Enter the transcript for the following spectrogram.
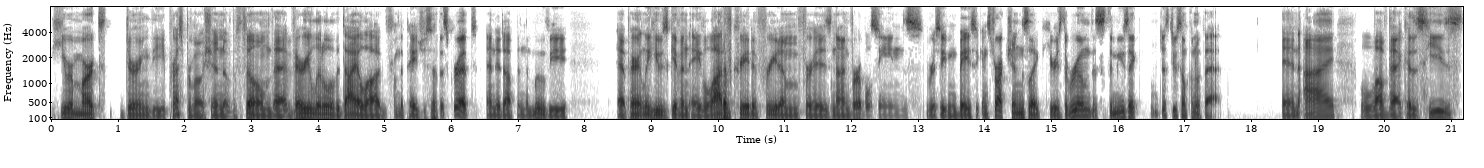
he remarked during the press promotion of the film that very little of the dialogue from the pages of the script ended up in the movie apparently he was given a lot of creative freedom for his nonverbal scenes, receiving basic instructions like here's the room, this is the music, just do something with that. And I love that cuz he's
